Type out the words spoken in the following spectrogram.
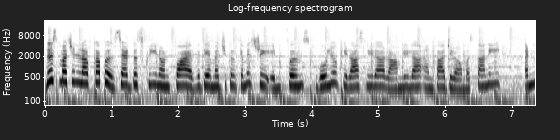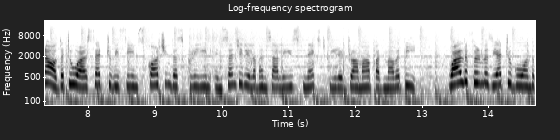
This much in love couple set the screen on fire with their magical chemistry in films Goliyon Ki Ras Leela, Ram Leela and Bajirao Mastani and now the two are set to be seen scorching the screen in Sanjay Leela Bhansali's next period drama Padmavati. While the film is yet to go on the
